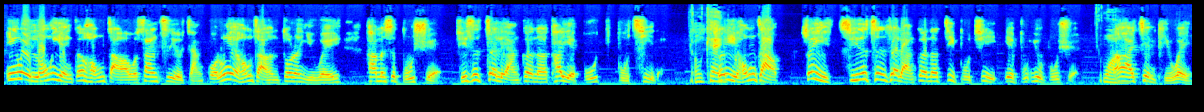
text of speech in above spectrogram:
因为龙眼跟红枣，我上次有讲过，龙眼红枣很多人以为它们是补血，其实这两个呢，它也补补气的。OK，所以红枣，所以其实是这两个呢，既补气也补又补血，然后哇，还健脾胃。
